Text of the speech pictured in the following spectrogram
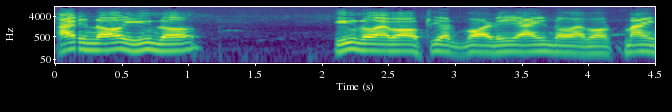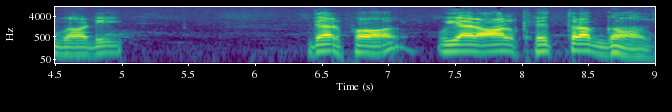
I know, you know, you know about your body, I know about my body. Therefore, we are all Kshetragyas.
